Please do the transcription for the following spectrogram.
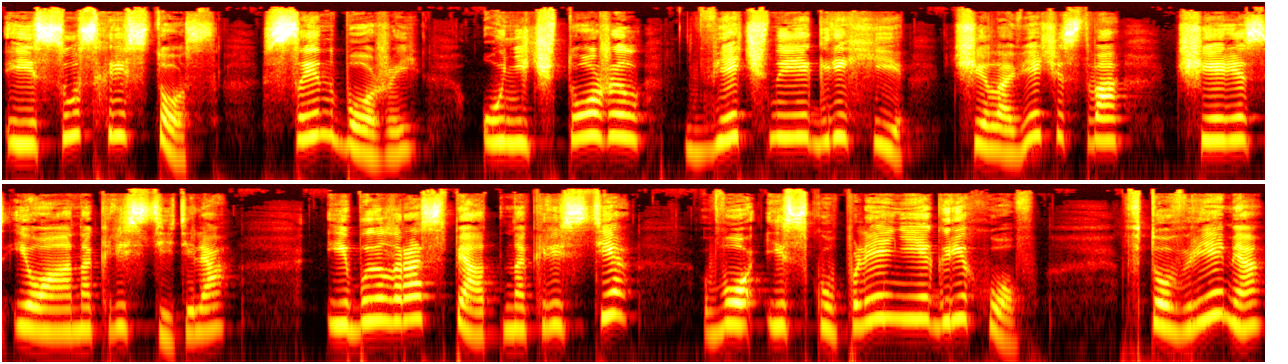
Иисус Христос, Сын Божий, уничтожил вечные грехи человечества через Иоанна Крестителя и был распят на кресте во искупление грехов, в то время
